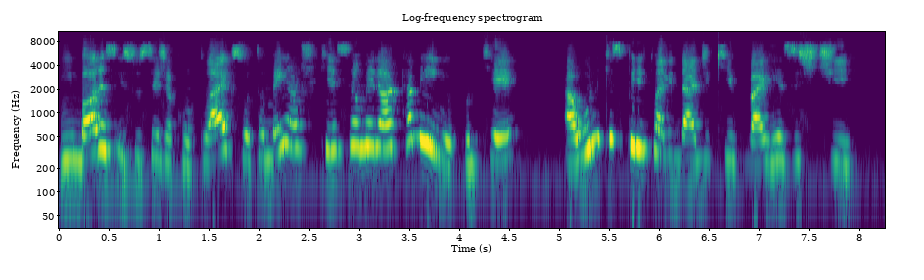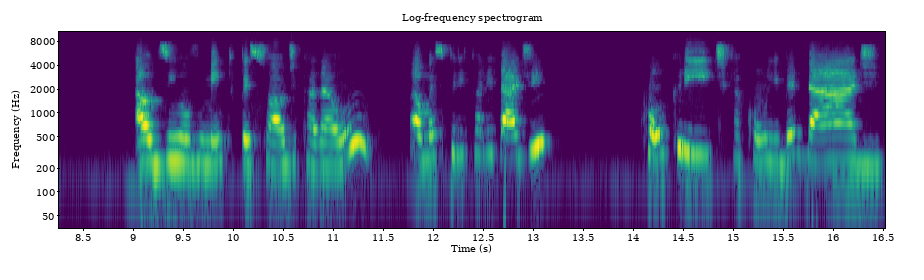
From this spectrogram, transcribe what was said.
E embora isso seja complexo, eu também acho que esse é o melhor caminho, porque a única espiritualidade que vai resistir ao desenvolvimento pessoal de cada um é uma espiritualidade com crítica, com liberdade.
